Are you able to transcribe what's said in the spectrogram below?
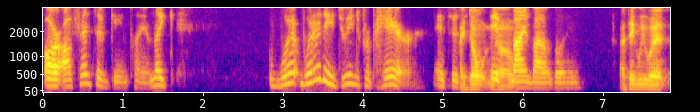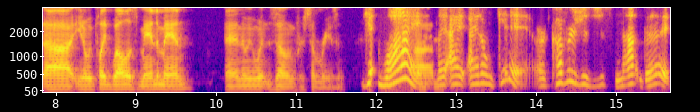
our offensive game plan? Like, what what are they doing to prepare? It's just I don't know. it's mind-boggling. I think we went, uh, you know, we played well as man to man, and then we went zone for some reason. Yeah, why? Um, Like I I don't get it. Our coverage is just not good.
